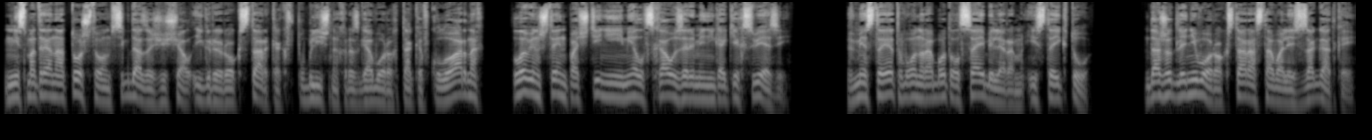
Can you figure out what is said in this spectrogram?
Несмотря на то, что он всегда защищал игры Rockstar как в публичных разговорах, так и в кулуарных, Ловенштейн почти не имел с Хаузерами никаких связей. Вместо этого он работал с Айбелером и с Take-Two. Даже для него Rockstar оставались загадкой.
